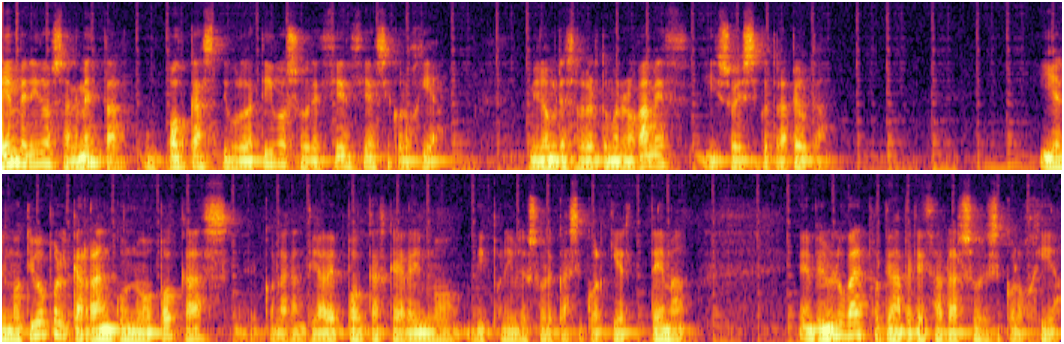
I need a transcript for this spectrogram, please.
Bienvenidos a Elemental, un podcast divulgativo sobre ciencia y psicología. Mi nombre es Alberto Moreno Gámez y soy psicoterapeuta. Y el motivo por el que arranco un nuevo podcast, eh, con la cantidad de podcasts que hay ahora mismo disponibles sobre casi cualquier tema, en primer lugar es porque me apetece hablar sobre psicología.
